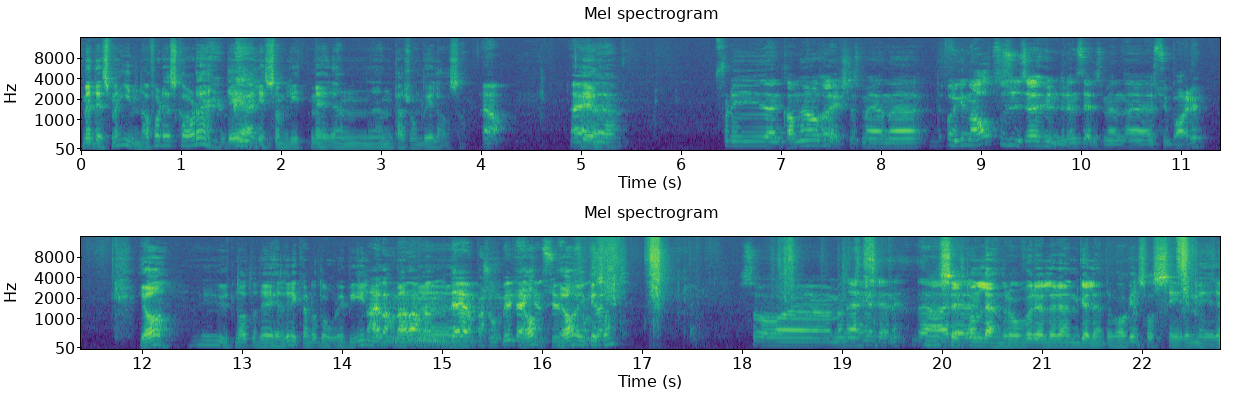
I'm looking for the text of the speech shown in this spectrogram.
Men det som er innafor det skallet, det er liksom litt mer enn en personbil, altså. Ja. Jeg er enig i det. Fordi den kan jo forveksles med en eh, Originalt så syns jeg 100 ser ut som en eh, Subaru. Ja, uten at det heller ikke er noe dårlig bil. Nei da, nei da, men det er jo en personbil. Det er ja, ikke en SUV. Ja, sånn ikke sett. sant? Så, eh, men jeg er helt enig. Det Når du ser på en er, Land Rover eller en Gelendewagen, så ser det mer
